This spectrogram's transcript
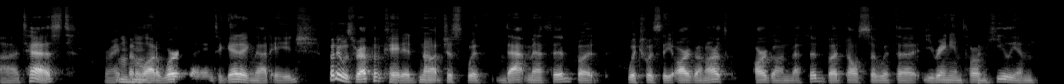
uh, test, right? Mm-hmm. But a mm-hmm. lot of work went into getting that age. But it was replicated not just with that method, but which was the argon argon method, but also with the uranium thorium helium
